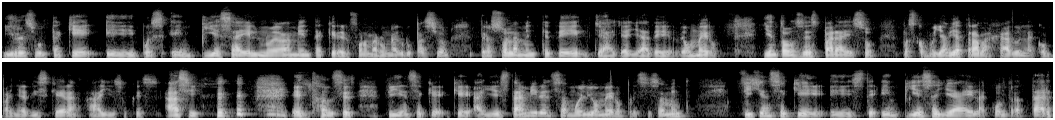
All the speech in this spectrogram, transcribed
y resulta que eh, pues empieza él nuevamente a querer formar una agrupación, pero solamente de él, ya, ya, ya, de, Homero. Y entonces para eso, pues como ya había trabajado en la compañía disquera, ay, ¿eso qué es? Ah, sí. entonces, fíjense que, que ahí está, miren, Samuel y Homero precisamente. Fíjense que este, empieza ya él a contratar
